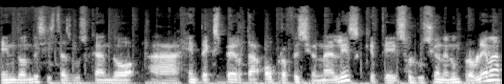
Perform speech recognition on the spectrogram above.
en donde si estás buscando a gente experta o profesionales que te solucionen un problema,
